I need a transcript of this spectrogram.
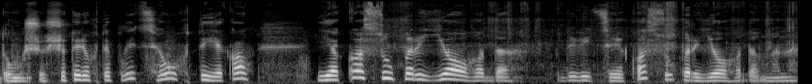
Тому що з чотирьох теплиць, ух ти, яка, яка супер ягода. Подивіться, яка супер ягода в мене.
